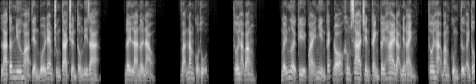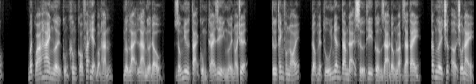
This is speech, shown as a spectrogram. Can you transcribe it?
Là tân như hỏa tiền bối đem chúng ta truyền tống đi ra đây là nơi nào? Vạn năm cổ thụ. Thôi hạ băng. Mấy người kỳ quái nhìn cách đó không xa trên cành cây hai đạo nhân ảnh, thôi hạ băng cùng tự anh túc. Bất quá hai người cũng không có phát hiện bọn hắn, ngược lại là ngửa đầu, giống như tại cùng cái gì người nói chuyện. Từ thanh phong nói, động huyệt thú nhân tam đại sử thi cường giả đồng loạt ra tay, các ngươi trước ở chỗ này,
